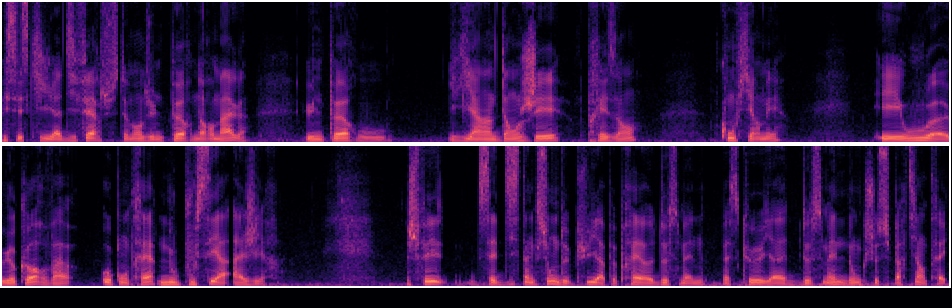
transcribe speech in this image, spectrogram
Et c'est ce qui la diffère justement d'une peur normale, une peur où il y a un danger présent, confirmé, et où euh, le corps va au contraire nous pousser à agir. Je fais cette distinction depuis à peu près euh, deux semaines, parce qu'il y a deux semaines, donc, je suis parti en trek.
